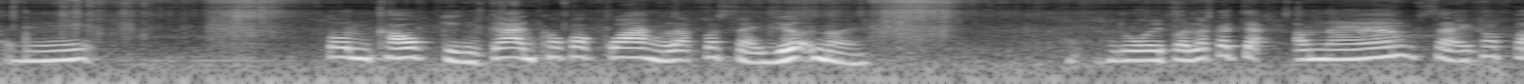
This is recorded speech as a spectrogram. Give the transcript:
อันนี้ต้นเขากิ่งก้านเขาก็กว้างแล้วก็ใส่เยอะหน่อย โรยไปแล้วก็จะเอาน้ำใส่เข้าไป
